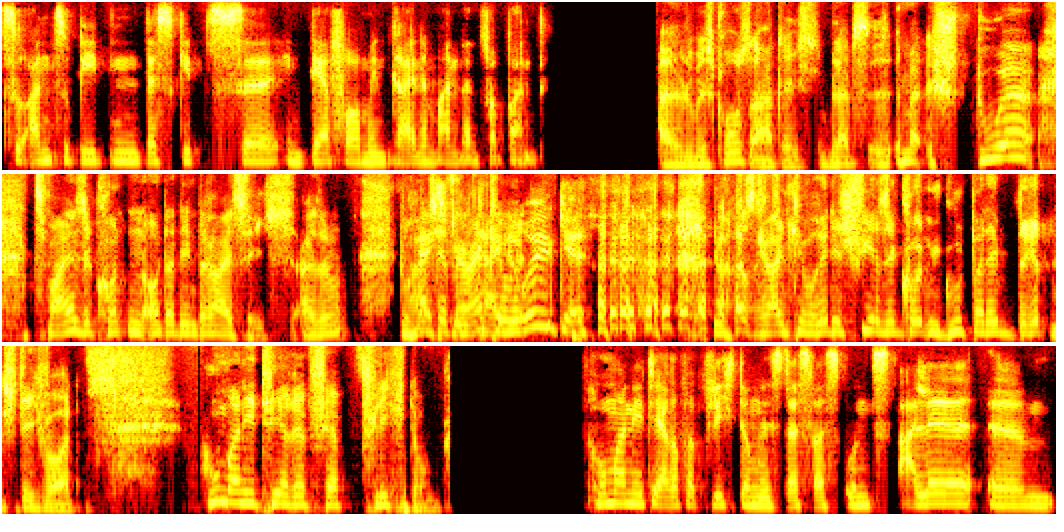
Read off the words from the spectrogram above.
zu anzubieten, das gibt's äh, in der Form in keinem anderen Verband. Also du bist großartig. Du bleibst immer stur zwei Sekunden unter den 30. Also du hast jetzt rein Rüge. du hast rein theoretisch vier Sekunden gut bei dem dritten Stichwort. Humanitäre Verpflichtung. Humanitäre Verpflichtung ist das, was uns alle ähm,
